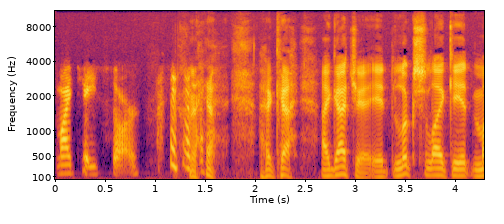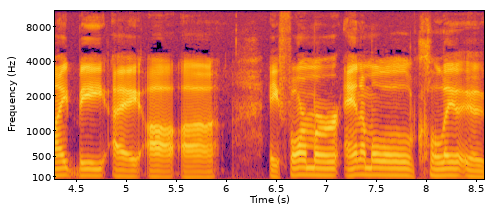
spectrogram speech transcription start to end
my tastes are. I got I got you. It looks like it might be a uh, uh, a former animal cl- uh,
